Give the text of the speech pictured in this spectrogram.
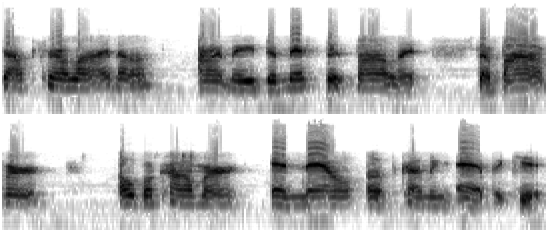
South Carolina, I'm a domestic violence survivor, overcomer, and now upcoming advocate.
